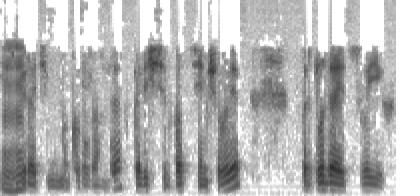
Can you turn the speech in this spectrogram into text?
uh-huh. избирательным округам, да, в количестве 27 человек, предлагает своих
